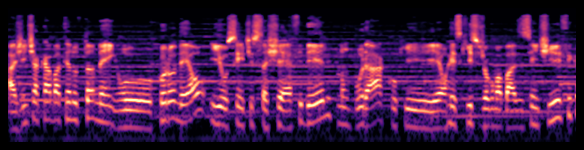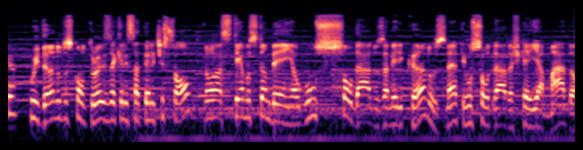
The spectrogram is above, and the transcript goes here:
A gente acaba tendo também o coronel e o cientista-chefe dele, num buraco que é um resquício de alguma base científica, cuidando dos controles daquele satélite Sol. Nós temos também também alguns soldados americanos, né? Tem um soldado, acho que é Yamada,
